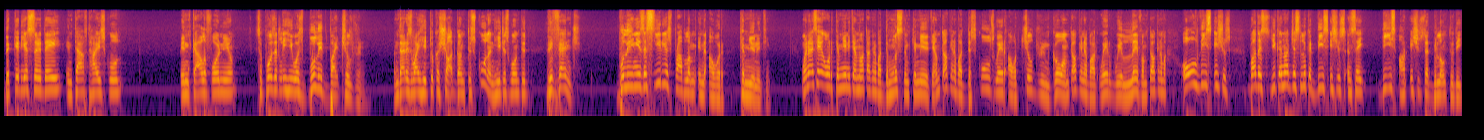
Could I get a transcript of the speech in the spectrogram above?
The kid yesterday in Taft High School in California, supposedly he was bullied by children. And that is why he took a shotgun to school and he just wanted revenge. Bullying is a serious problem in our community. When I say our community, I'm not talking about the Muslim community. I'm talking about the schools where our children go. I'm talking about where we live. I'm talking about all these issues. Brothers, you cannot just look at these issues and say, these are issues that belong to the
